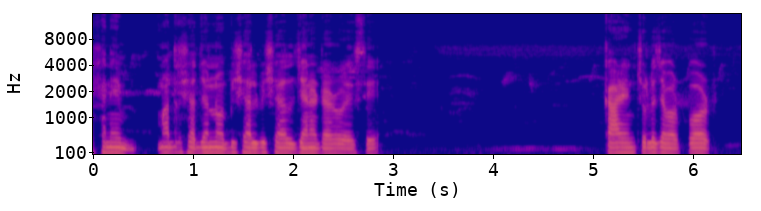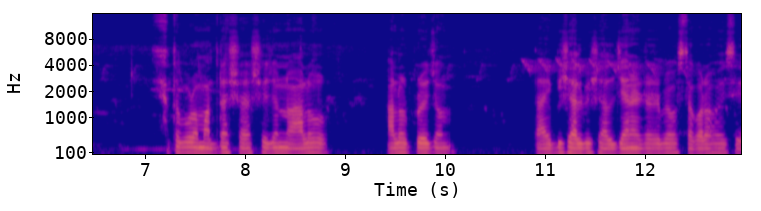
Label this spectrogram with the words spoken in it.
এখানে মাদ্রাসার জন্য বিশাল বিশাল জেনারেটর রয়েছে। কারেন্ট চলে যাওয়ার পর এত বড় মাদ্রাসা, সেজন্য আলো, আলোর প্রয়োজন। তাই বিশাল বিশাল জেনারেটরের ব্যবস্থা করা হয়েছে।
